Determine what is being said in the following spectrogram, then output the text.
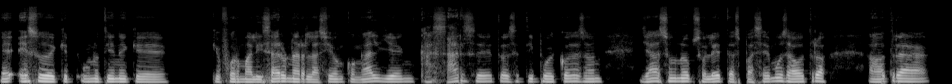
e, eso de que uno tiene que, formalizar una relación con alguien, casarse, todo ese tipo de cosas son ya son obsoletas. Pasemos a otro, a otra,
